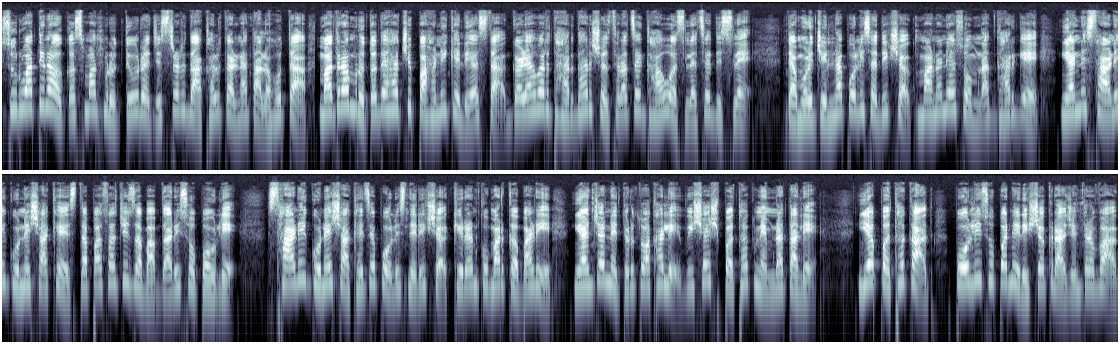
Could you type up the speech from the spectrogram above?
सुरुवातीला अकस्मात मृत्यू रजिस्टर दाखल करण्यात आला होता. मात्र मृतदेहाची पाहणी केली असता गळ्यावर धारधार शस्त्राचे घाव असल्याचे दिसले. त्यामुळे जिल्हा पोलीस अधीक्षक माननीय सोमनाथ घारगे यांनी स्थानिक गुन्हे शाखेस तपासाची जबाबदारी सोपवली. स्थानिक गुन्हे शाखेचे पोलीस निरीक्षक किरण कुमार कबाडी यांच्या नेतृत्वाखाली विशेष पथक नेमण्यात आले. या पथकात पोलीस उपनिरीक्षक राजेंद्र वाघ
